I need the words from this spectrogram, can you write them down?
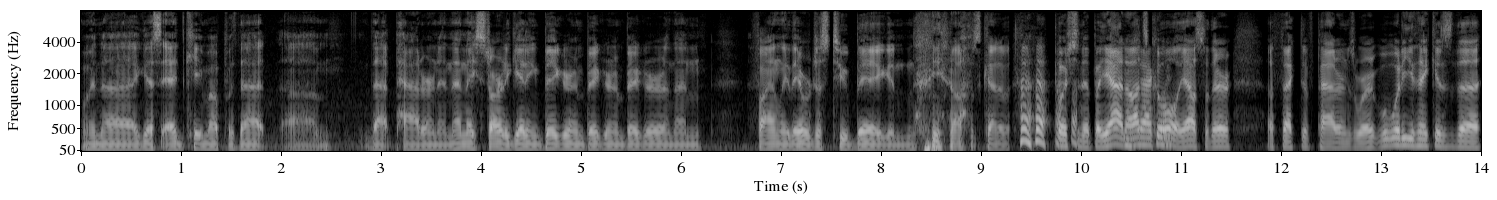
when I guess Ed came up with that um, that pattern, and then they started getting bigger and bigger and bigger, and then finally they were just too big and you know I was kind of pushing it but yeah no exactly. that's cool yeah so they're effective patterns where what do you think is the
